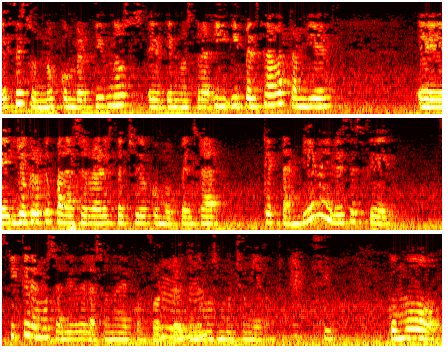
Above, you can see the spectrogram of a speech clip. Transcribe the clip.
es eso, ¿no? Convertirnos en, en nuestra... Y, y pensaba también, eh, yo creo que para cerrar está chido como pensar que también hay veces que sí queremos salir de la zona de confort, pero tenemos mucho miedo. Sí. ¿Cómo,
